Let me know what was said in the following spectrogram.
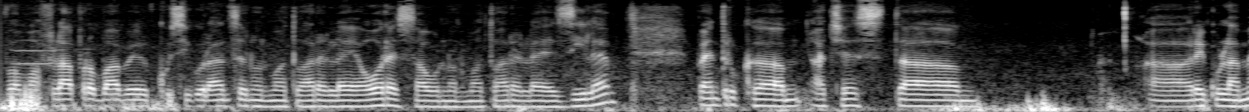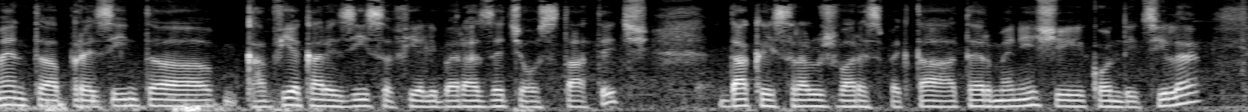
vom afla probabil cu siguranță în următoarele ore sau în următoarele zile, pentru că acest uh, uh, regulament prezintă ca în fiecare zi să fie liberați 10 ostatici, dacă Israelul își va respecta termenii și condițiile. Uh,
